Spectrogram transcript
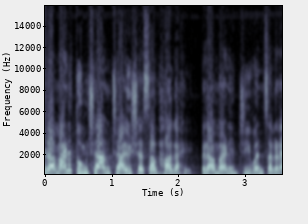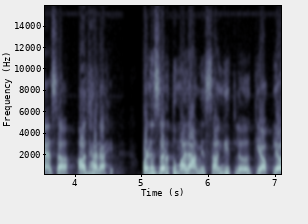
रामायण तुमच्या आमच्या आयुष्याचा भाग आहे. रामायण जीवन जगण्याचा आधार आहे. पण जर तुम्हाला आम्ही सांगितलं की आपल्या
